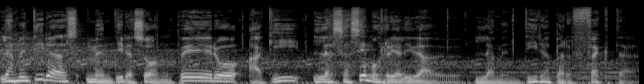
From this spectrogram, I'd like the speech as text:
Las mentiras, mentiras son, pero aquí las hacemos realidad. La mentira perfecta.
